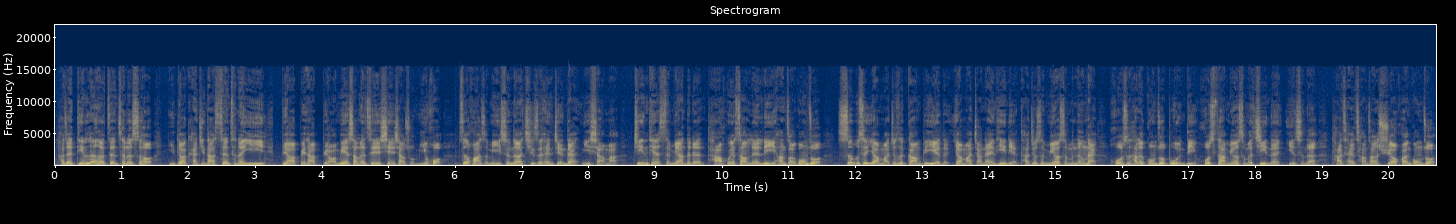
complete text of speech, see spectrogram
他在定任何政策的时候，你都要看清他深层的意义，不要被他表面上的这些现象所迷惑。这话什么意思呢？其实很简单，你想嘛，今天什么样的人他会上人力银行找工作？是不是要么就是刚毕业的，要么讲难听一点，他就是没有什么能耐，或是他的工作不稳定，或是他没有什么技能，因此呢，他才常常需要换工作，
